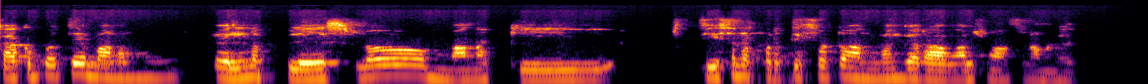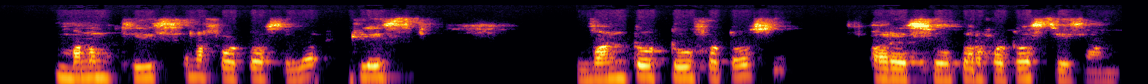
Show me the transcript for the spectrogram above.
కాకపోతే మనం వెళ్ళిన ప్లేస్లో మనకి తీసిన ప్రతి ఫోటో అందంగా రావాల్సిన అవసరం లేదు. మనం తీసిన ఫొటోస్లో at least one to two photos అరే సూపర్ ఫొటోస్ తీసాం.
